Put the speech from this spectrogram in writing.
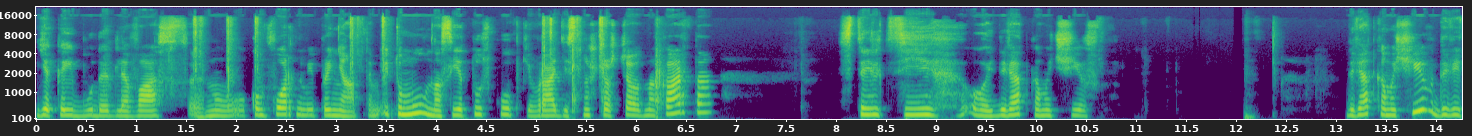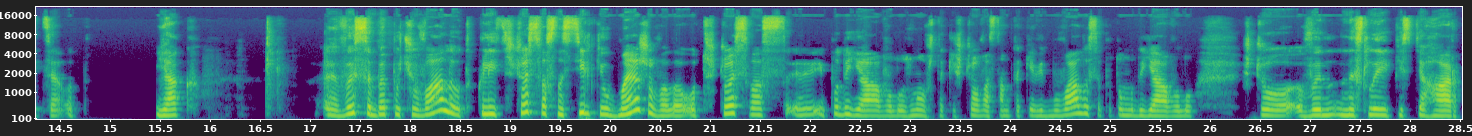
який буде для вас е, ну, комфортним і прийнятним. І тому в нас є туз кубків, радість. Ну що, ще одна карта. Стрільці, ой, дев'ятка мечів. Дев'ятка мечів, дивіться, от як е, ви себе почували, от кліць, щось вас настільки обмежувало, от щось вас е, і по дияволу, знову ж таки, що у вас там таке відбувалося по тому дияволу, що ви несли якийсь тягар,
